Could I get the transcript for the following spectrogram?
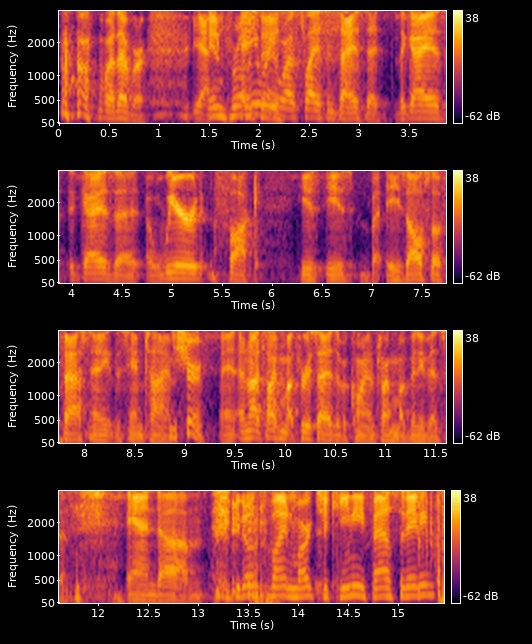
Whatever. Yeah. In Anyway, you protest. want to slice and dice it. The guy is the guy is a, a weird fuck. He's he's but he's also fascinating at the same time. Sure. And I'm not talking about three sides of a coin. I'm talking about Vinnie Vincent. and um, You don't find Mark Cicchini fascinating?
